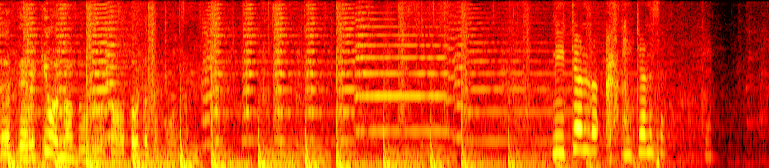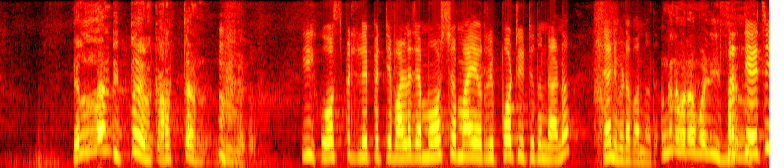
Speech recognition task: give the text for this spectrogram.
ആരെ തിരക്കി വന്നോ തോന്നുന്നു തോട്ടൊക്കെ പോകുന്നു. എല്ലാം ഡിറ്റാണ് കറക്റ്റാണ് ഈ ഹോസ്പിറ്റലിനെ പറ്റി വളരെ മോശമായ ഒരു റിപ്പോർട്ട് ഇട്ടുകൊണ്ടാണ് ഞാൻ ഇവിടെ വന്നത്. പ്രത്യേകിച്ച്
